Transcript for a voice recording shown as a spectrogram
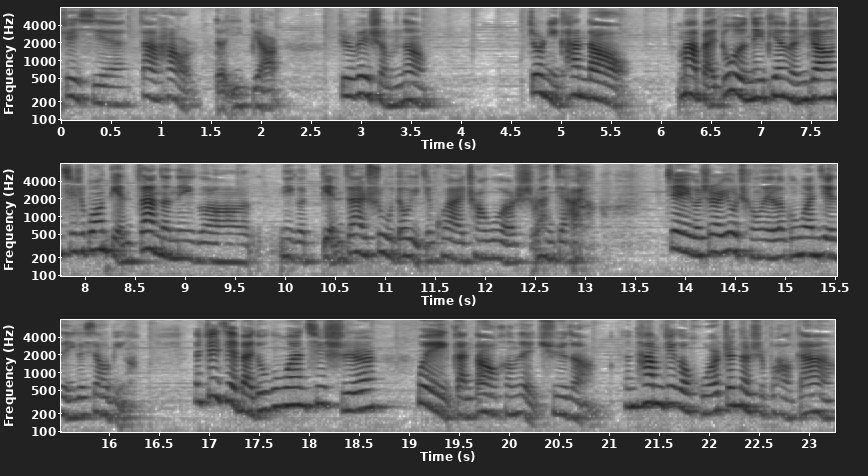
这些大号的一边儿，这是为什么呢？就是你看到骂百度的那篇文章，其实光点赞的那个那个点赞数都已经快超过十万加了，这个事儿又成为了公关界的一个笑柄。那这届百度公关其实会感到很委屈的，但他们这个活儿真的是不好干啊。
